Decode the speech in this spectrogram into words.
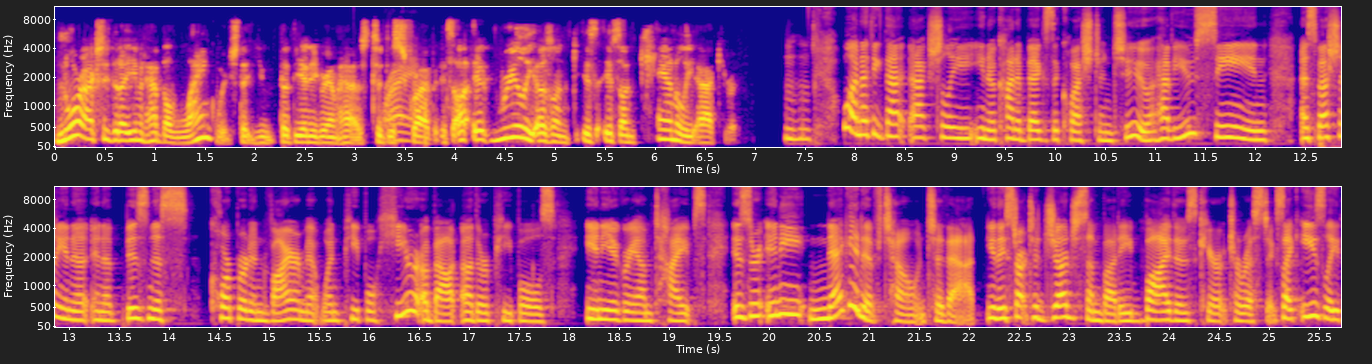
nor actually did I even have the language that you that the Enneagram has to right. describe it. It's uh, it really is, un, is it's uncannily accurate. Mm-hmm. Well, and I think that actually, you know, kind of begs the question too. Have you seen, especially in a in a business corporate environment, when people hear about other people's Enneagram types. Is there any negative tone to that? You know, they start to judge somebody by those characteristics. Like easily,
